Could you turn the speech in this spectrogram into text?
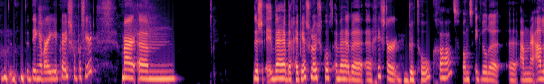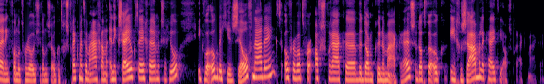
de, de dingen waar je je keuzes op baseert. Maar ehm, dus eh, wij hebben GPS-horloges gekocht en we hebben eh gisteren de tolk gehad. Want ik wilde eh, aan, naar aanleiding van het horloge dan dus ook het gesprek met hem aangaan. En ik zei ook tegen hem, ik zeg joh, ik wil ook dat je zelf nadenkt over wat voor afspraken we dan kunnen maken. Hè? Zodat we ook in gezamenlijkheid die afspraken maken.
